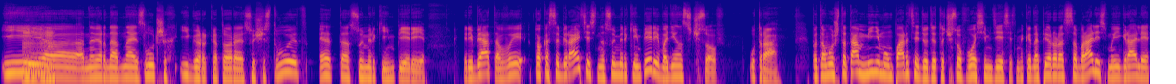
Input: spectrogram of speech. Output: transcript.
И, mm-hmm. наверное, одна из лучших игр, которая существует, это «Сумерки Империи». Ребята, вы только собираетесь на «Сумерки Империи» в 11 часов утра. Потому что там минимум партия идет где-то часов 8-10. Мы когда первый раз собрались, мы играли,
